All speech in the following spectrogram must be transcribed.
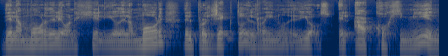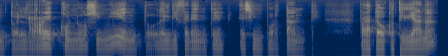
del amor del Evangelio, del amor del proyecto del reino de Dios. El acogimiento, el reconocimiento del diferente es importante. Para Teo Cotidiana,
